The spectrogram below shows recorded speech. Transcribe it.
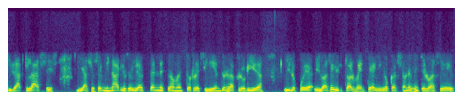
y da clases y hace seminarios. Ella está en este momento residiendo en la Florida y lo puede y lo hace virtualmente hay ocasiones en que lo hace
